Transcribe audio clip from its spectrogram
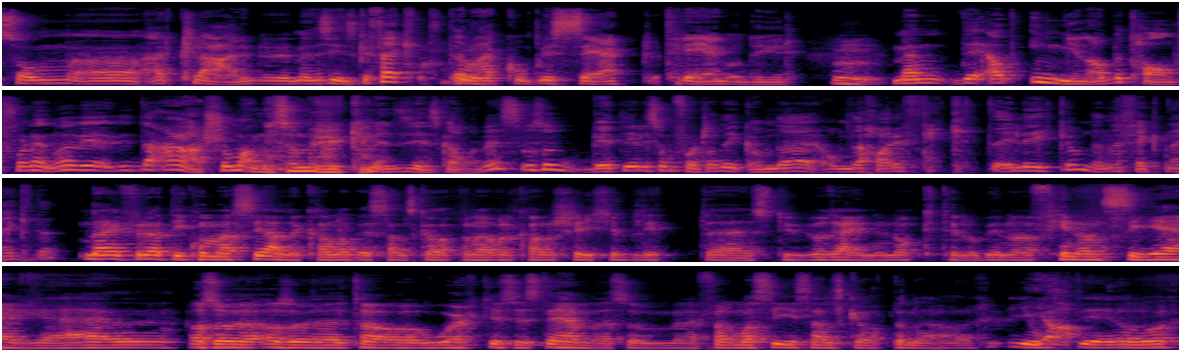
som uh, erklærer medisinsk effekt, den er komplisert, treg og dyr. Men det at ingen har betalt for den ennå Det er så mange som bruker medisinsk cannabis, og så vet de liksom fortsatt ikke om det, om det har effekt eller ikke, om den effekten er ekte. Nei, for de kommersielle cannabisselskapene har vel kanskje ikke blitt uh, stuereine nok til å begynne å finansiere eh, Altså, altså ta og worke systemet som eh, farmasiselskapene har gjort Ja. i alle år.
